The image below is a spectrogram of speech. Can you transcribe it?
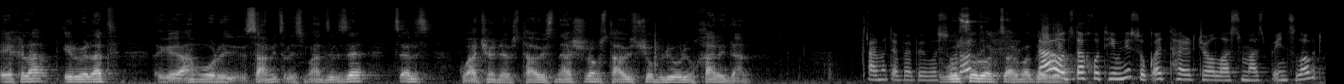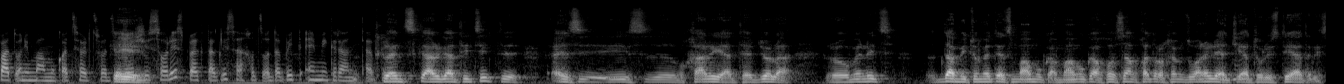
ეხლა პირველად ამ ორი სამი წლის მანძილზე წელს გვაჩვენებს თავის ნაშრომს თავის შობლიური მხარიდან წარმატებები ვუსურვოთ. ვუსურვოთ წარმატებები. და 25 ივნისს უკვე თერჯოლას მას პინძლობთ ბატონი მამუკა ცერცვაძე რეჟისორის სპექტაკლის სახელწოდებით ემიგრანტები. თქვენც კარგად იცით ეს ის მხარია თერჯოლა რომელიც და მით უმეტეს მამუკა. მამუკა ხო სამხატრო ხელმძღვანელია თეატრის თეატრის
